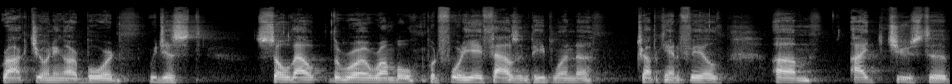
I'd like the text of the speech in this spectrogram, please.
Rock joining our board. We just sold out the Royal Rumble, put 48,000 people in the Tropicana Field. Um, I choose to,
